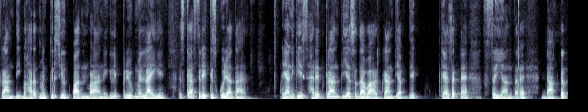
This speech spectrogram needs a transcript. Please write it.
क्रांति भारत में कृषि उत्पादन बढ़ाने के लिए प्रयोग में लाई गई। इसका श्रेय किसको जाता है? यानी कि इस हरित क्रांति या सदाबहार क्रांति आप देख कह सकते हैं, सही आंसर है doctor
